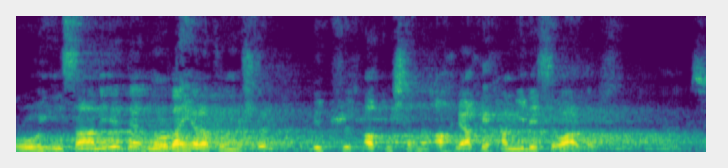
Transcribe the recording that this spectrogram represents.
Ruhu insaniye de nurdan yaratılmıştır. 360 tane ahlaki hamidesi vardır. Evet.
